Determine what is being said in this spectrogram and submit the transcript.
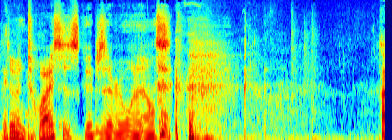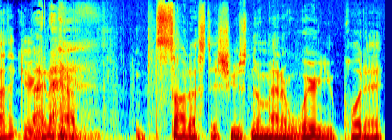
Doing twice as good as everyone else. I think you're going to have sawdust issues no matter where you put it.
